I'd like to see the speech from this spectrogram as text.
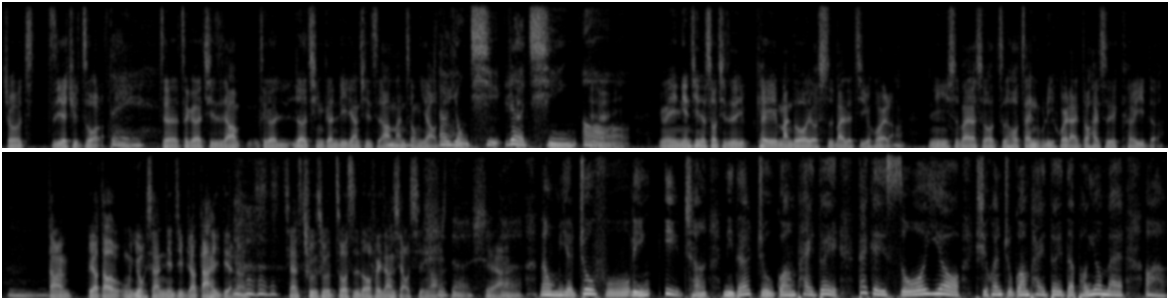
就直接去做了。对，这这个其实要这个热情跟力量其实要蛮重要的，要勇气、热情哦。因为年轻的时候其实可以蛮多有失败的机会了。嗯你失败的时候之后再努力回来都还是可以的。嗯，当然不要到我们，因为我现在年纪比较大一点了，现在处处做事都非常小心了。是的，是的。啊、那我们也祝福林义成，你的烛光派对带给所有喜欢烛光派对的朋友们啊。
